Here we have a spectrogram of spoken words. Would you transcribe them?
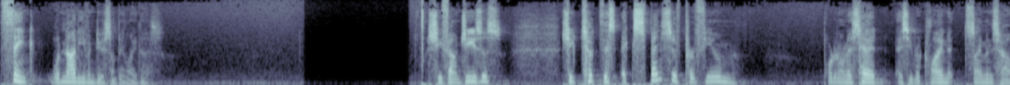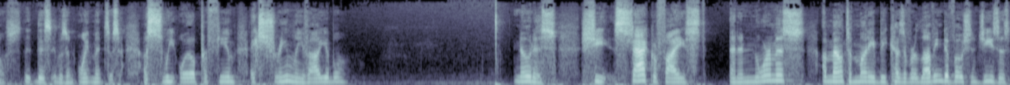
think would not even do something like this. She found Jesus. She took this expensive perfume, poured it on his head as he reclined at Simon's house. This it was an ointment, a, a sweet oil perfume, extremely valuable. Notice she sacrificed an enormous amount of money because of her loving devotion to Jesus,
